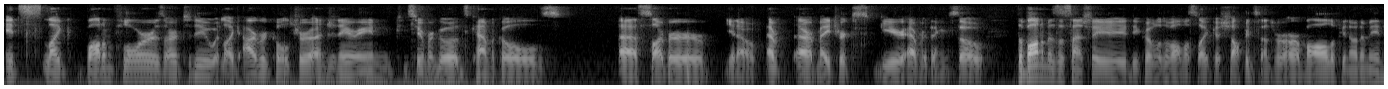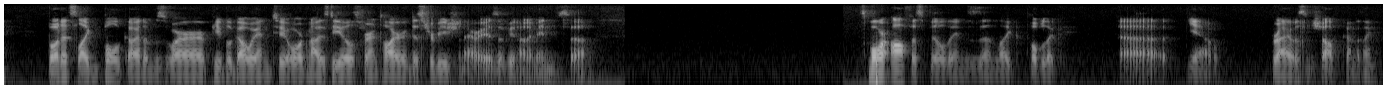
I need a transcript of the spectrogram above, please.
it's like bottom floors are to do with like agriculture, engineering, consumer goods, chemicals, uh, cyber, you know, ev- uh, matrix gear, everything. So the bottom is essentially the equivalent of almost like a shopping center or a mall, if you know what I mean. But it's like bulk items where people go in to organize deals for entire distribution areas, if you know what I mean. So it's more office buildings than like public, uh, you know, browse and shop kind of thing.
